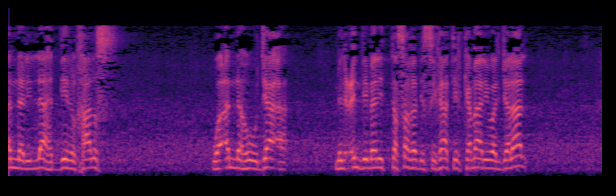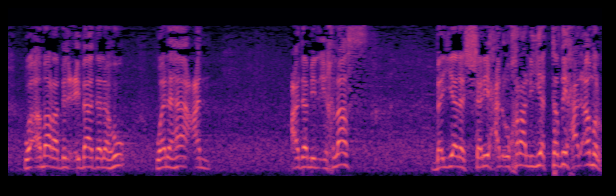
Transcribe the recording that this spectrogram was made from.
أن لله الدين الخالص وأنه جاء من عند من اتصف بصفات الكمال والجلال وأمر بالعبادة له ونهى عن عدم الإخلاص بين الشريحة الأخرى ليتضح الأمر.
